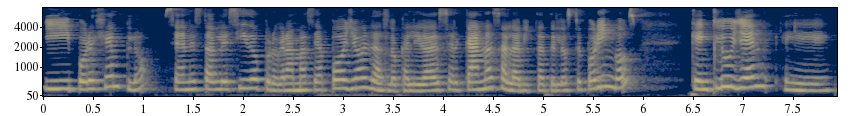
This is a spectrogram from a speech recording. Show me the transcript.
Y, por ejemplo, se han establecido programas de apoyo en las localidades cercanas al hábitat de los teporingos, que incluyen eh,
